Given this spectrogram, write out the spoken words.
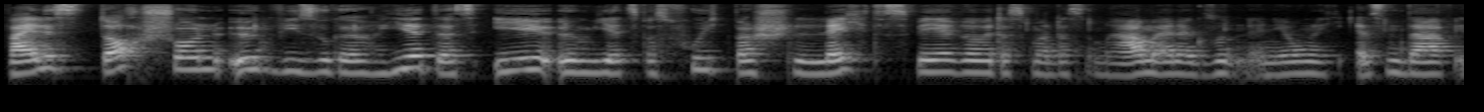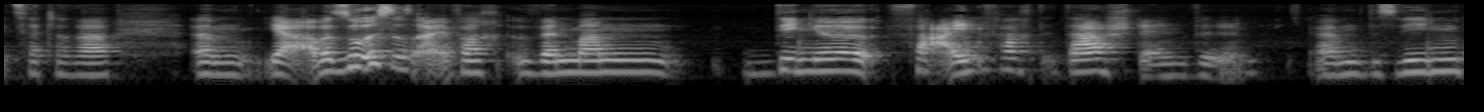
weil es doch schon irgendwie suggeriert, dass eh irgendwie jetzt was furchtbar Schlechtes wäre, dass man das im Rahmen einer gesunden Ernährung nicht essen darf, etc. Ähm, ja, aber so ist es einfach, wenn man Dinge vereinfacht darstellen will. Ähm, deswegen,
